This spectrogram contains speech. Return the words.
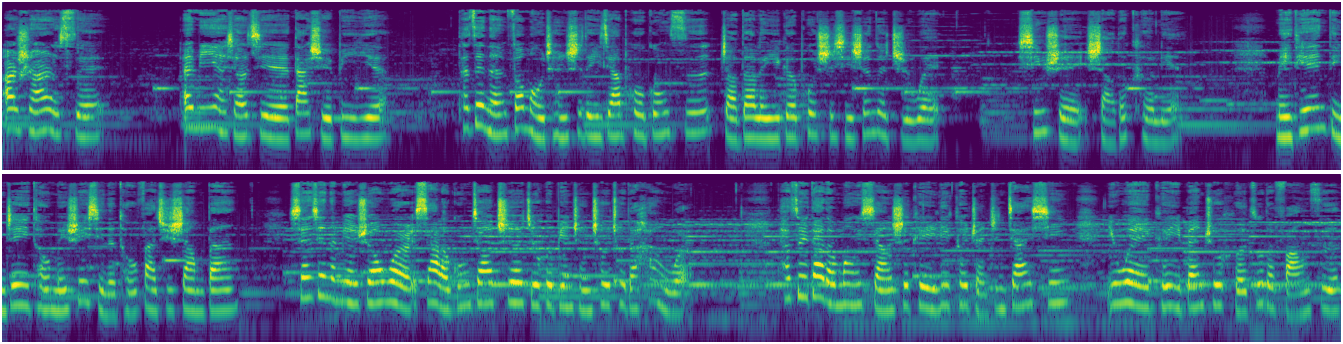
二十二岁，艾米亚小姐大学毕业。他在南方某城市的一家破公司找到了一个破实习生的职位，薪水少得可怜，每天顶着一头没睡醒的头发去上班，香香的面霜味儿下了公交车就会变成臭臭的汗味儿。他最大的梦想是可以立刻转正加薪，因为可以搬出合租的房子，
